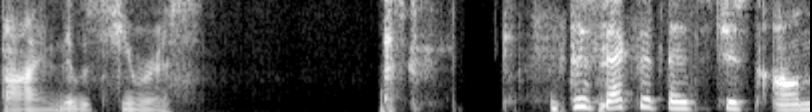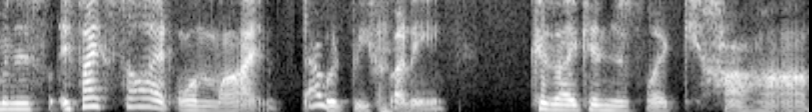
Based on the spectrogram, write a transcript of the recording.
fine. It was humorous. The fact that that's just ominous. If I saw it online, that would be Mm. funny. Because I can just like, haha.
